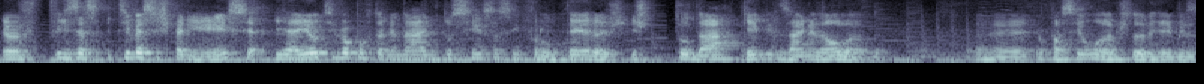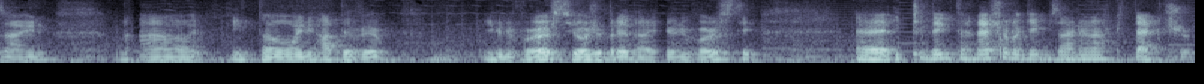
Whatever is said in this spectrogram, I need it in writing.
Eu fiz essa, tive essa experiência e aí eu tive a oportunidade do Ciências Sem Fronteiras estudar game design na Holanda. É, eu passei um ano estudando game design na então NHTV University, hoje Breda University, é, e estudei International Game Design and Architecture.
